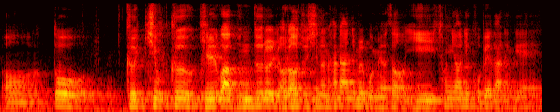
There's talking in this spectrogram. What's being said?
어, 또그 그 길과 문들을 열어주시는 하나님을 보면서 이 청년이 고백하는 게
